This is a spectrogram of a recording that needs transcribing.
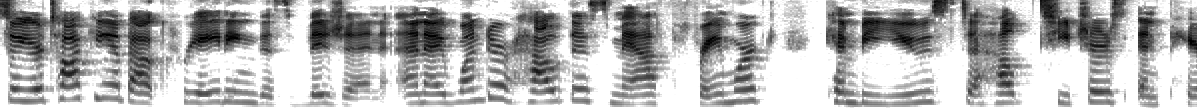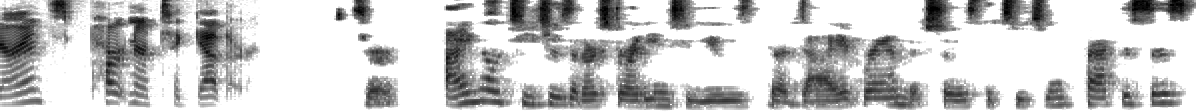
So, you're talking about creating this vision, and I wonder how this math framework can be used to help teachers and parents partner together. Sure. I know teachers that are starting to use the diagram that shows the teaching practices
